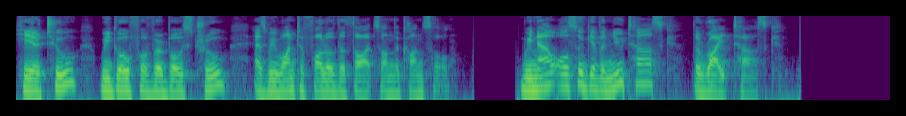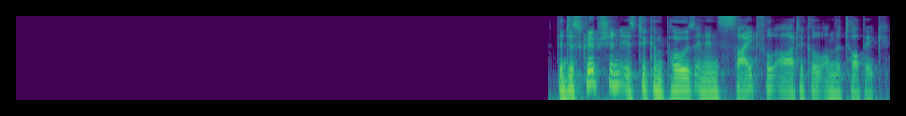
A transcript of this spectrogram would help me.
Here too, we go for verbose true, as we want to follow the thoughts on the console. We now also give a new task, the write task. The description is to compose an insightful article on the topic.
